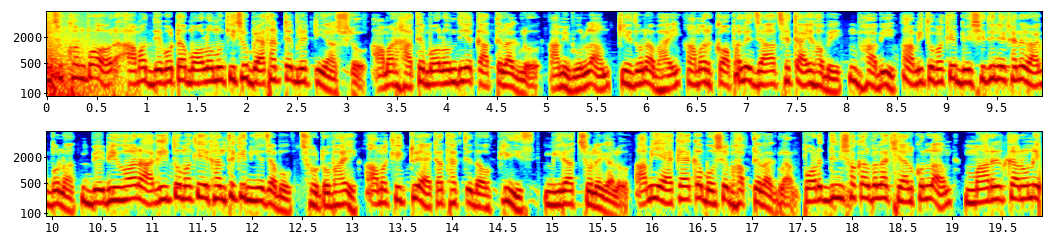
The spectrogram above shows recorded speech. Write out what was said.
কিছুক্ষণ পর আমার দেবটা মলম কিছু ব্যথার ট্যাবলেট নিয়ে আসলো। আমার হাতে মলম দিয়ে কাঁদতে লাগল। আমি বললাম, কেঁদো না ভাই, আমার কপালে যা আছে তাই হবে। ভাবি, আমি তোমাকে বেশি দিন এখানে রাখব না। বেবি হওয়ার আগেই তোমাকে এখান থেকে নিয়ে যাব। ছোট ভাই, আমাকে একটু একা থাকতে দাও, প্লিজ। মিরাজ চলে গেল। আমি একা একা বসে ভাবতে লাগলাম। পরের দিন সকালবেলা খেয়াল করলাম, মারের কারণে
